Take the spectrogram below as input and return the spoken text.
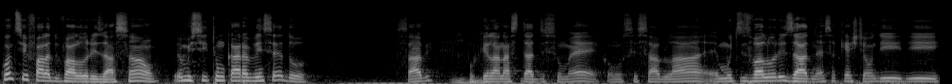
quando se fala de valorização, eu me sinto um cara vencedor. Sabe? Uhum. Porque lá na cidade de Sumé, como você sabe lá, é muito desvalorizado nessa né? questão de, de,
